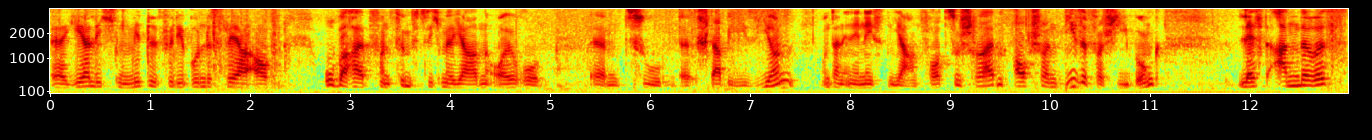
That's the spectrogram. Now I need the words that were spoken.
äh, jährlichen Mittel für die Bundeswehr auf oberhalb von 50 Milliarden Euro ähm, zu äh, stabilisieren und dann in den nächsten Jahren fortzuschreiben. Auch schon diese Verschiebung lässt anderes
